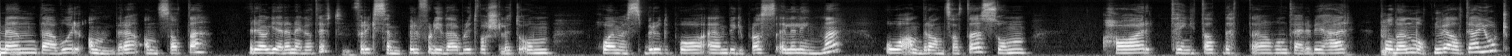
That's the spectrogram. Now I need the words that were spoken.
men der hvor andre ansatte reagerer negativt. F.eks. fordi det er blitt varslet om HMS-brudd på en byggeplass eller lignende, og andre ansatte som har tenkt at dette håndterer vi her på den måten vi alltid har gjort,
